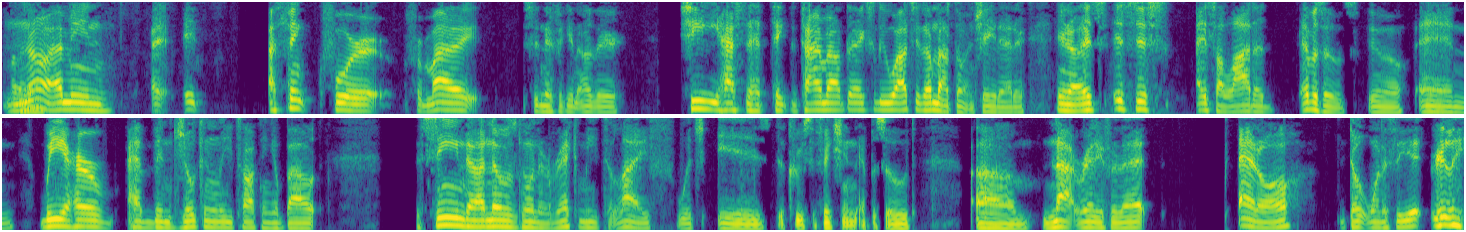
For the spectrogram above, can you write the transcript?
No, I mean, it. I think for for my significant other, she has to take the time out to actually watch it. I'm not throwing shade at her. You know, it's it's just it's a lot of episodes, you know, and we and her have been jokingly talking about the scene that I know is going to wreck me to life, which is the crucifixion episode. Um, not ready for that at all. Don't want to see it really.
